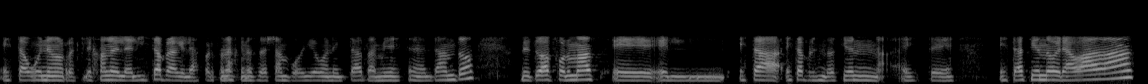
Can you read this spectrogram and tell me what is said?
está bueno reflejarlo en la lista para que las personas que no se hayan podido conectar también estén al tanto. De todas formas eh, el, esta esta presentación este está siendo grabada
